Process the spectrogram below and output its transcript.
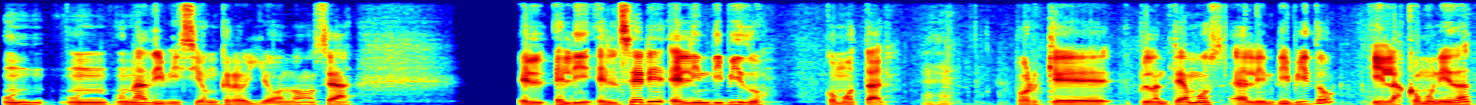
una división, creo yo, ¿no? O sea, el, ser el individuo como tal, porque planteamos al individuo y la comunidad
